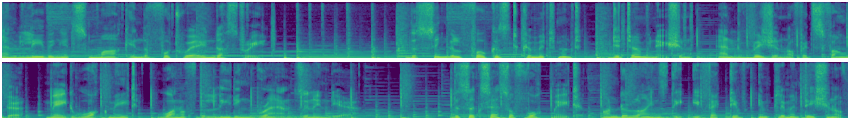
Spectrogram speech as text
and leaving its mark in the footwear industry, the single-focused commitment, determination and vision of its founder made Walkmate one of the leading brands in India. The success of Walkmate underlines the effective implementation of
